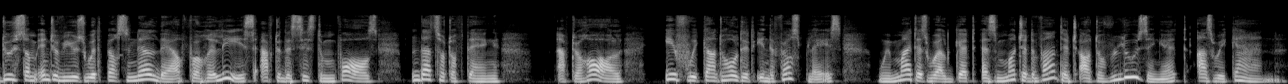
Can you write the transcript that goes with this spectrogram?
do some interviews with personnel there for release after the system falls, that sort of thing. After all, if we can't hold it in the first place, we might as well get as much advantage out of losing it as we can.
